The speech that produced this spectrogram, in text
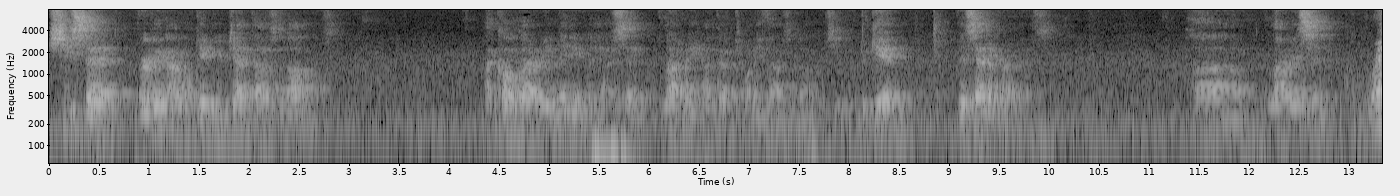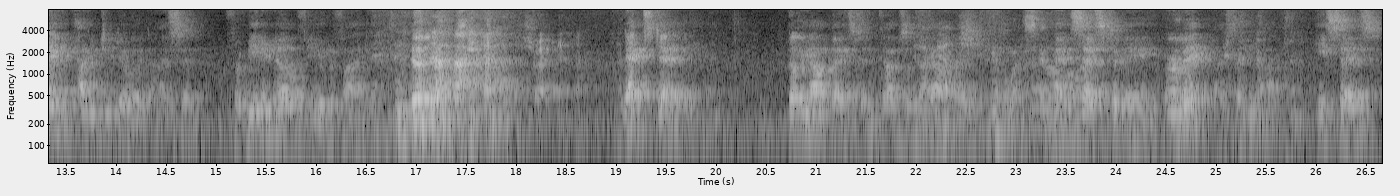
She said, Irving, I will give you ten thousand dollars. I called Larry immediately. I said, Larry, I've got twenty thousand dollars. You can begin this enterprise. Um, Larry said, great, how did you do it? I said, for me to know, for you to find out. That's right. Next day, Billy Al Bengston comes in the Oh, gallery and says to me, Irving? I said, yeah. He says,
